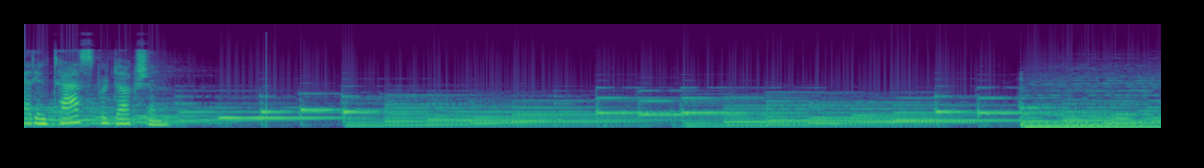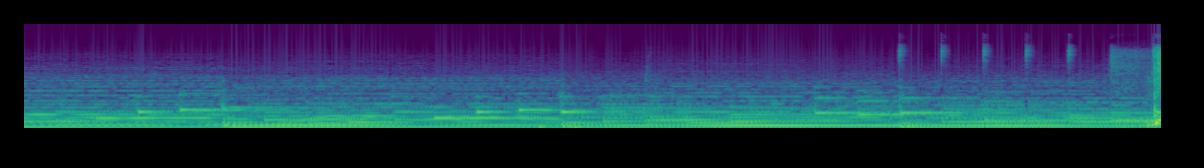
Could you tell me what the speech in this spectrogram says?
at Intas Production.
